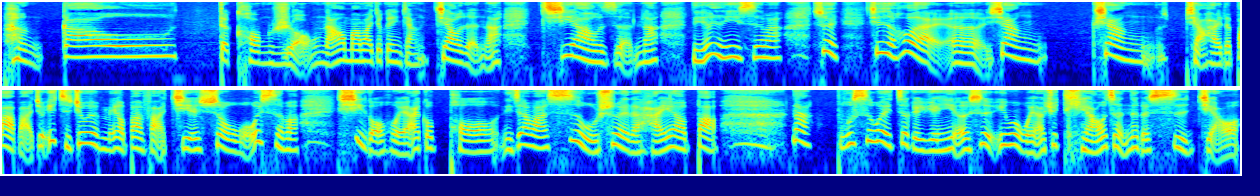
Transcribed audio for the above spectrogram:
很高的孔融，然后妈妈就跟你讲叫人啊，叫人啊，你有点意思吗？所以其实后来呃，像像小孩的爸爸就一直就会没有办法接受我，为什么细狗回来个婆，你知道吗？四五岁了还要抱，那不是为这个原因，而是因为我要去调整那个视角哦，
